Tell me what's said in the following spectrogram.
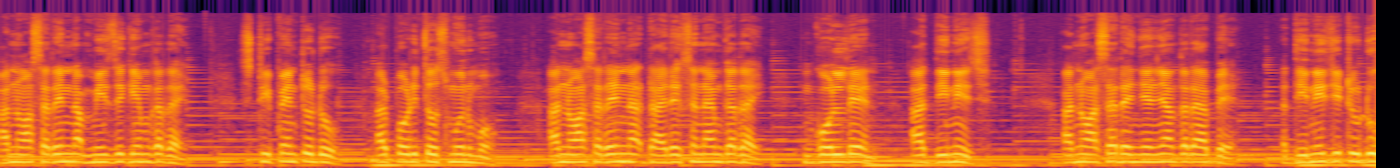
ᱟᱨ ᱱᱚᱣᱟ ᱥᱮᱨᱮᱧ ᱨᱮᱱᱟᱜ ᱢᱤᱣᱡᱤᱠ ᱮᱢ ᱠᱟᱫᱟᱭ ᱥᱴᱤᱯᱮᱱ ᱴᱩᱰᱩ ᱟᱨ ᱯᱚᱨᱤᱛᱳᱥ ᱢᱩᱨᱢᱩ ᱟᱨ ᱱᱚᱣᱟ ᱥᱮᱨᱮᱧ ᱨᱮᱱᱟᱜ ᱰᱟᱭᱨᱮᱠᱥᱚᱱ ᱮᱢ ᱠᱟᱫᱟᱭ ᱜᱳᱞᱰᱮᱱ ᱟᱨ ᱫᱤᱱᱤᱥ ᱟᱨ ᱱᱚᱣᱟ ᱥᱮᱨᱮᱧ ᱧᱮᱞ ᱧᱟᱢ ᱫᱟᱲᱮᱭᱟᱜ ᱯᱮ Diniji Tudu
